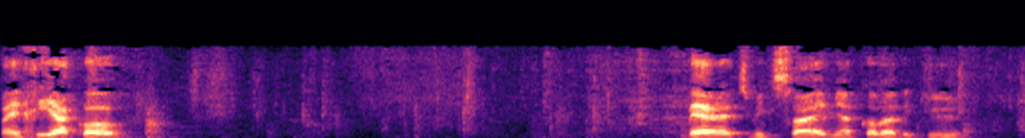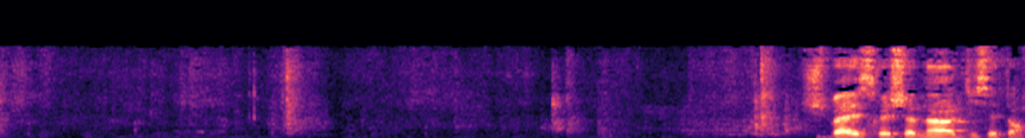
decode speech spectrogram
Vaïchi Yaakov, Beretz Mitzrayim, Yaakov a vécu Shva Esre Shana, 17 ans.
